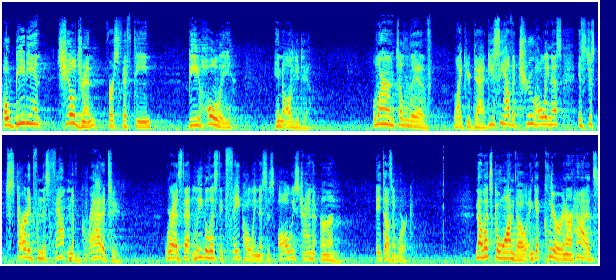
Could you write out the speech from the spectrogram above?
obedient children, verse 15, be holy in all you do. Learn to live like your dad. Do you see how the true holiness is just started from this fountain of gratitude? Whereas that legalistic fake holiness is always trying to earn. It doesn't work. Now, let's go on, though, and get clearer in our heads.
